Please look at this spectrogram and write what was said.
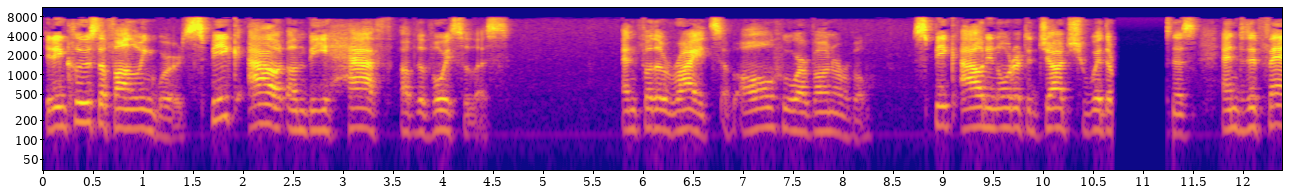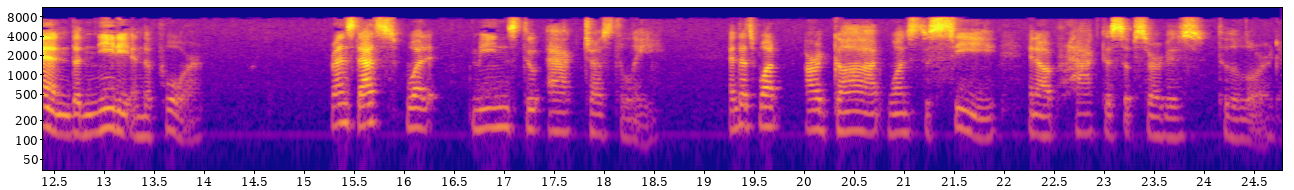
It includes the following words Speak out on behalf of the voiceless and for the rights of all who are vulnerable. Speak out in order to judge with righteousness and to defend the needy and the poor. Friends, that's what it means to act justly. And that's what our God wants to see in our practice of service to the Lord.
